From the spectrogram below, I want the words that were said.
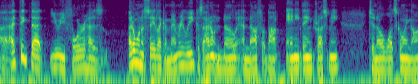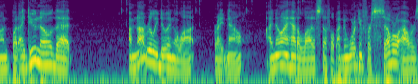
I, I think that UE4 has, I don't want to say like a memory leak because I don't know enough about anything, trust me, to know what's going on, but I do know that I'm not really doing a lot right now. I know I had a lot of stuff up. I've been working for several hours.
